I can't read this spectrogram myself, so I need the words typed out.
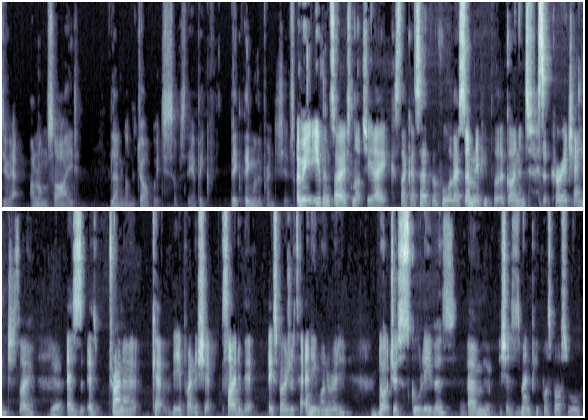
do it alongside learning on the job, which is obviously a big big thing with apprenticeships. I mean, even so, it's not too late because, like I said before, there's so many people that are going into a career change. So, yeah, as, as trying to get the apprenticeship side of it exposure to anyone really, mm-hmm. not just school leavers. Um, yeah. It's just as many people as possible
